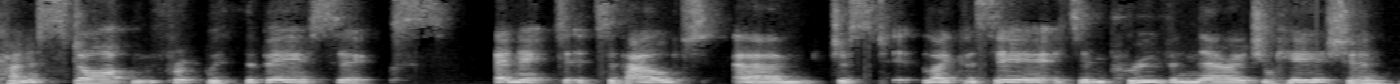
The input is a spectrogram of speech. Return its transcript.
kind of starting for, with the basics. And it, it's about um, just, like I say, it's improving their education.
